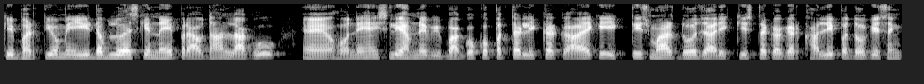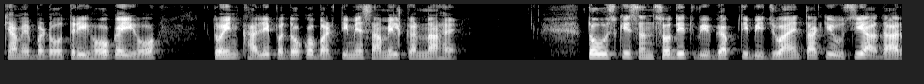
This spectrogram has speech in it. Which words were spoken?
कि भर्तियों में ईडब्ल्यूएस के नए प्रावधान लागू होने हैं। इसलिए हमने विभागों को पत्र लिखकर कहा है कि 31 मार्च 2021 तक अगर खाली पदों की संख्या में बढ़ोतरी हो गई हो तो इन खाली पदों को भर्ती में शामिल करना है। तो उसकी संशोधित विज्ञप्ति भिजवाएँ ताकि उसी आधार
